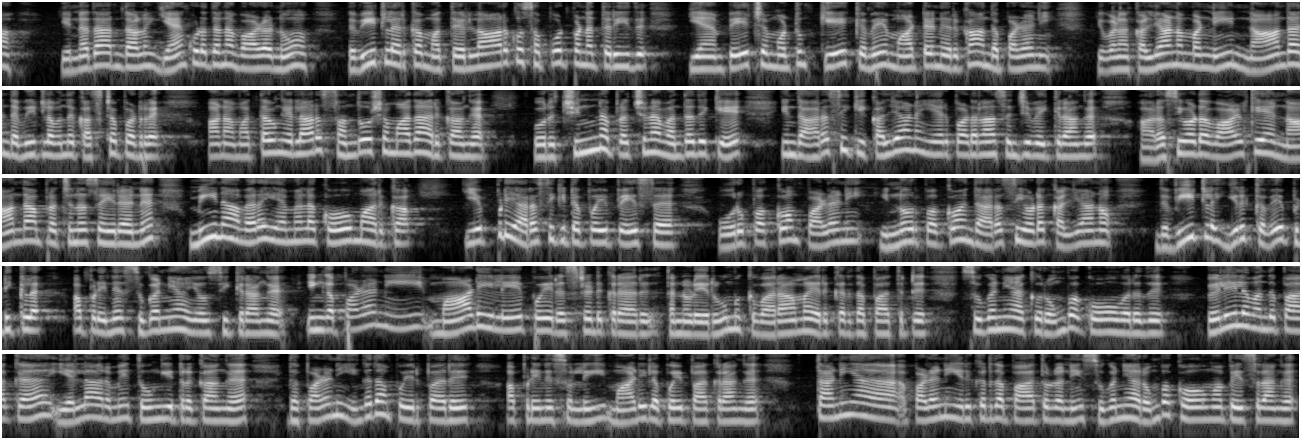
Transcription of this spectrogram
என்னதான் இருந்தாலும் என் கூட தானே வாழணும். இந்த வீட்டில் இருக்க மற்ற எல்லாருக்கும் சப்போர்ட் பண்ண தெரியுது. என் பேச்சை மட்டும் கேட்கவே மாட்டேன்னு இருக்கான் அந்த பழனி. இவனை கல்யாணம் பண்ணி நான் தான் இந்த வீட்டில் வந்து கஷ்டப்படுறேன். ஆனால் மற்றவங்க எல்லாரும் சந்தோஷமாக தான் இருக்காங்க. ஒரு சின்ன பிரச்சனை வந்ததுக்கே இந்த அரசிக்கு கல்யாண ஏற்பாடெல்லாம் செஞ்சு வைக்கிறாங்க. அரசியோட வாழ்க்கையை நான் தான் பிரச்சனை செய்கிறேன்னு மீனா வேற என் மேலே கோவமாக இருக்கா. எப்படி அரசிக்கிட்ட போய் பேச? ஒரு பக்கம் பழனி இன்னொரு பக்கம் இந்த அரசியோட கல்யாணம். இந்த வீட்டில் இருக்கவே பிடிக்கல அப்படின்னு சுகன்யா யோசிக்கிறாங்க. இங்கே பழனி மாடியிலே போய் ரெஸ்ட் எடுக்கிறாரு. தன்னுடைய ரூமுக்கு வராமல் இருக்கிறத பார்த்துட்டு சுகன்யாவுக்கு ரொம்ப கோவம் வருது. வெளியில் வந்து பார்க்க எல்லாருமே தூங்கிட்டு இருக்காங்க. இந்த பழனி எங்கே தான் போயிருப்பாரு? அப்படின்னு சொல்லி மாடியில் போய் பார்க்குறாங்க. தனியாக பழனி இருக்கிறத பார்த்த உடனே சுகன்யா ரொம்ப கோபமாக பேசுகிறாங்க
